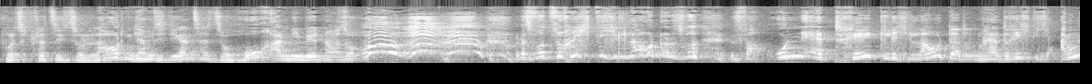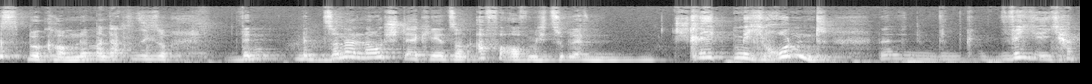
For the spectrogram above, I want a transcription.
wurde es plötzlich so laut und die haben sich die ganze Zeit so hoch animiert und so, und das wurde so richtig laut und es war, es war unerträglich laut und man hat richtig Angst bekommen. Ne? Man dachte sich so, wenn mit so einer Lautstärke jetzt so ein Affe auf mich zuläuft, schlägt mich rund. Ich habe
